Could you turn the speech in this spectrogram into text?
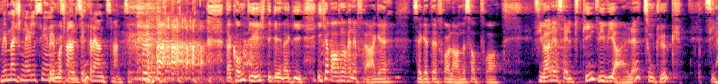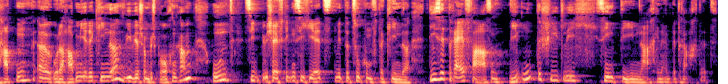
Wenn wir schnell sind, wir 2023. Sind. da kommt die richtige Energie. Ich habe auch noch eine Frage, sehr geehrte Frau Landeshauptfrau. Sie waren ja selbst Kind, wie wir alle, zum Glück. Sie hatten äh, oder haben Ihre Kinder, wie wir schon besprochen haben, und Sie beschäftigen sich jetzt mit der Zukunft der Kinder. Diese drei Phasen, wie unterschiedlich sind die im Nachhinein betrachtet?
